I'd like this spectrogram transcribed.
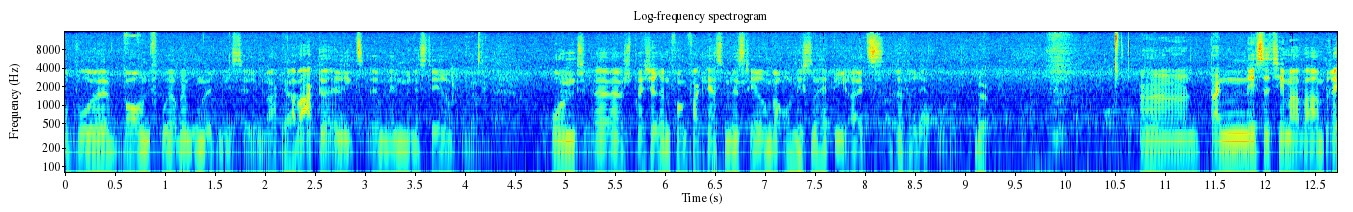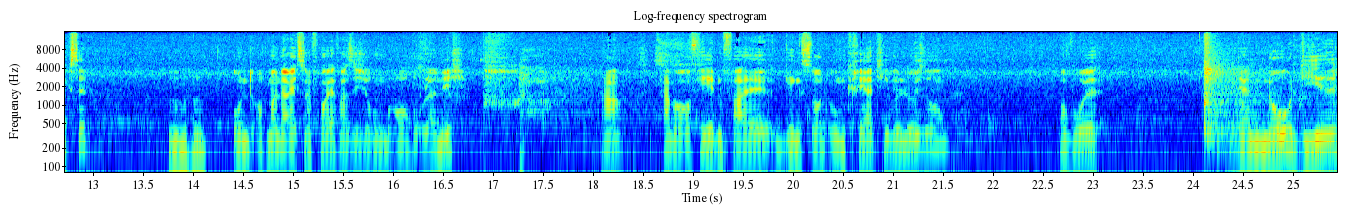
obwohl Bauen früher beim Umweltministerium lag. Ja. Aber aktuell liegt es im Innenministerium. Und äh, Sprecherin vom Verkehrsministerium war auch nicht so happy, als referiert wurde. Nö. Äh, dann nächstes Thema war Brexit. Mhm. Und ob man da jetzt eine Feuerversicherung braucht oder nicht. Ja, aber auf jeden Fall ging es dort um kreative Lösungen. Obwohl der No-Deal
